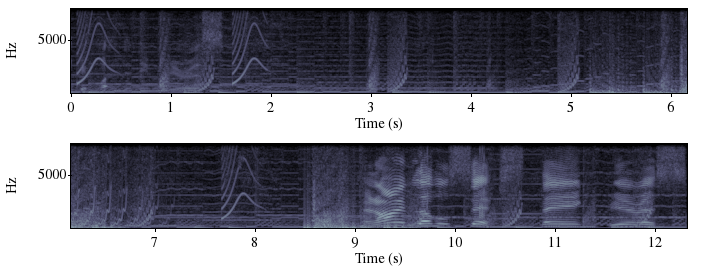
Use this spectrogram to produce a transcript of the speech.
Okay, what in the name of Beerus? I'm level 6. Thank Beerus.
